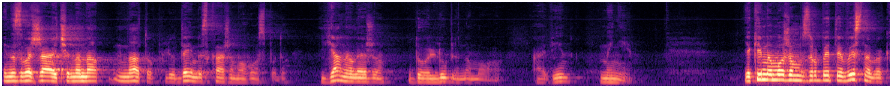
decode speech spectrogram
І незважаючи на натовп людей, ми скажемо Господу, я належу до улюбленого а Він мені. Який ми можемо зробити висновок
